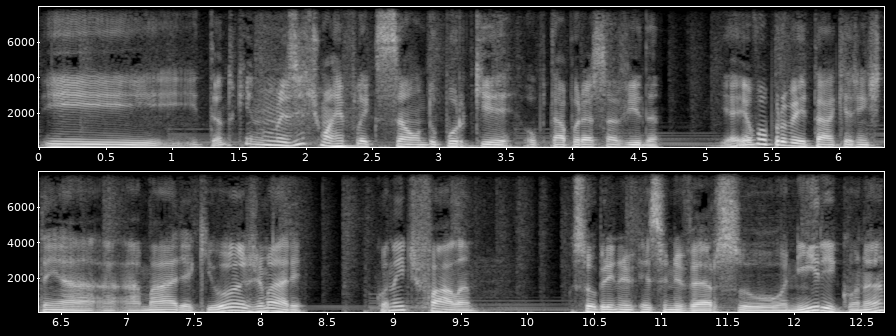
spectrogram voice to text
E, e tanto que não existe uma reflexão do porquê optar por essa vida. E aí eu vou aproveitar que a gente tem a, a, a Mari aqui hoje. Mari, quando a gente fala sobre esse universo onírico, né?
